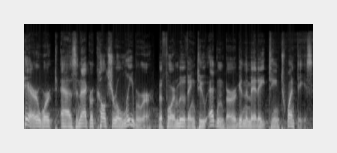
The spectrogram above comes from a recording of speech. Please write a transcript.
Hare worked as an agricultural laborer before moving to Edinburgh in the mid-1820s.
